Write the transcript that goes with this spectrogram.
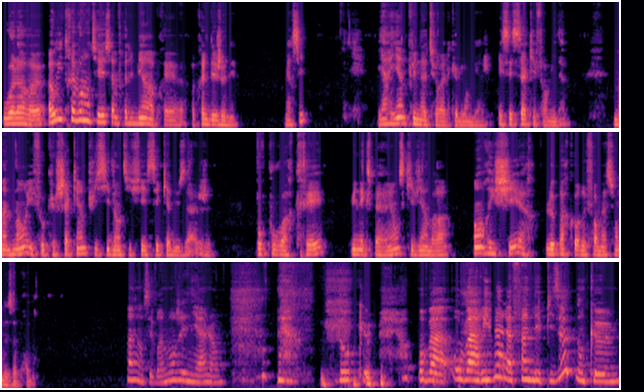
Ou alors, euh, ah oui, très volontiers, ça me ferait du bien après, après le déjeuner. Merci. Il n'y a rien de plus naturel que le langage. Et c'est ça qui est formidable. Maintenant, il faut que chacun puisse identifier ses cas d'usage pour pouvoir créer une expérience qui viendra enrichir le parcours de formation des apprenants. Ah non, c'est vraiment génial. Hein. Donc, euh, on, va, on va arriver à la fin de l'épisode. Donc, euh,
